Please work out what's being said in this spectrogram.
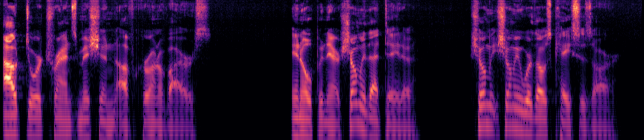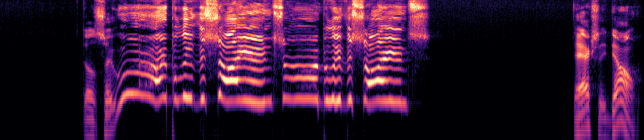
outdoor transmission of coronavirus in open air. Show me that data. Show me show me where those cases are. They'll say, well, I believe the science. Oh, I believe the science. They actually don't.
